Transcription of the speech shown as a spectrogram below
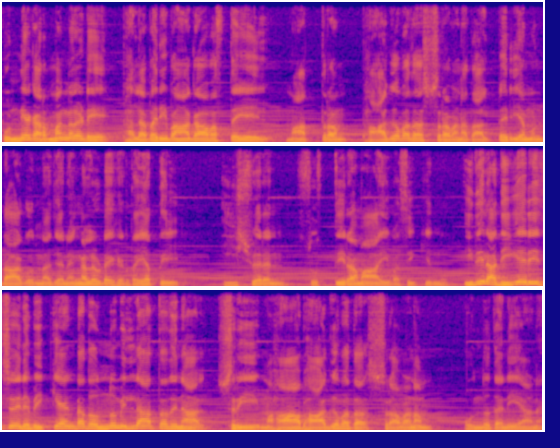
പുണ്യകർമ്മങ്ങളുടെ ഫലപരിഭാഗാവസ്ഥയിൽ മാത്രം ഭാഗവത ശ്രവണ താല്പര്യമുണ്ടാകുന്ന ജനങ്ങളുടെ ഹൃദയത്തിൽ ഈശ്വരൻ സുസ്ഥിരമായി വസിക്കുന്നു. ഇതിൽ അധികരിച്ച് ലഭിക്കേണ്ടതൊന്നുമില്ലാത്തതിനാൽ ശ്രീ മഹാഭാഗവത ശ്രവണം ഒന്നു തന്നെയാണ്.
